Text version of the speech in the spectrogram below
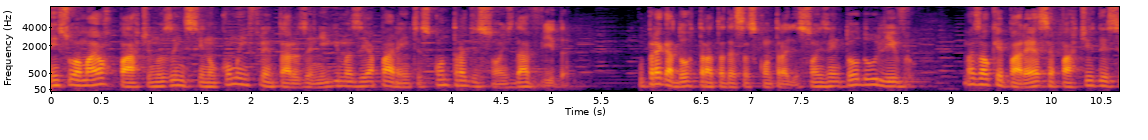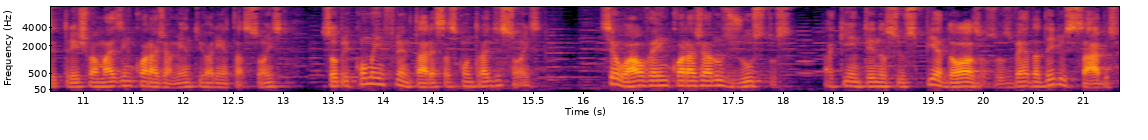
em sua maior parte, nos ensinam como enfrentar os enigmas e aparentes contradições da vida. O pregador trata dessas contradições em todo o livro, mas ao que parece, a partir desse trecho há mais encorajamento e orientações sobre como enfrentar essas contradições. Seu alvo é encorajar os justos, aqui entendam-se os piedosos, os verdadeiros sábios,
